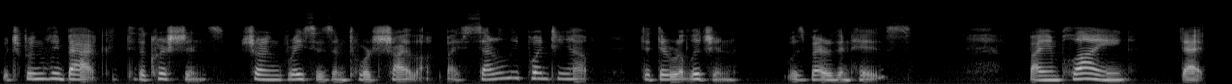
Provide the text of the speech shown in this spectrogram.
Which brings me back to the Christians showing racism towards Shylock by subtly pointing out that their religion was better than his, by implying that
